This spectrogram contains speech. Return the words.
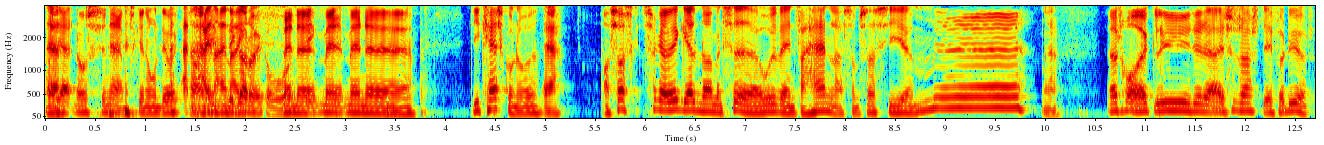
Ja. Ja. Ja, nu sender jeg måske nogen, det jo ikke Nej, nej, nej. Det gør du ikke men, overhovedet. øh, men, men øh, de kan sgu noget. Ja. Og så, så kan det ikke hjælpe noget, at man sidder ude ved en forhandler, som så siger, "Mæh, Ja. jeg tror ikke lige det der, jeg synes også, det er for dyrt.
